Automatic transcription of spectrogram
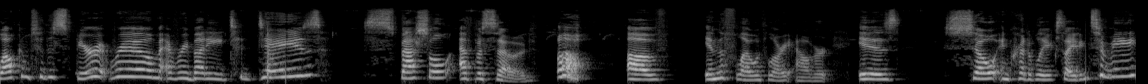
welcome to the Spirit Room, everybody. Today's special episode oh, of In the Flow with Laurie Albert is so incredibly exciting to me.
